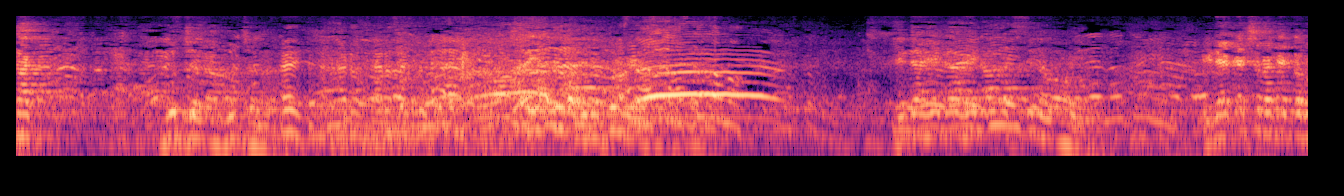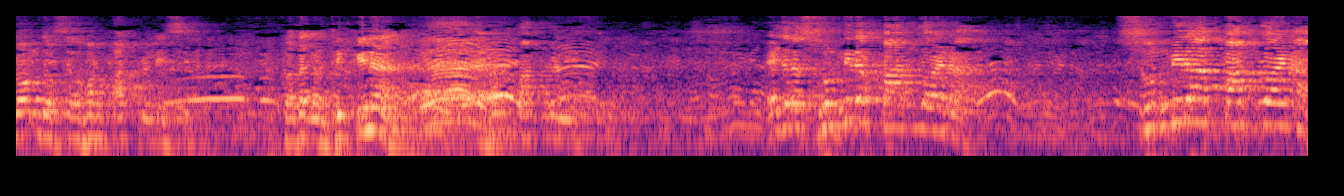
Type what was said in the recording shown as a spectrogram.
থাক বুঝছে না বুঝছে না। এটা এটা এটা এটা এক সময় একটা রং ধরছে ওখান পাট পেলেছে কথা কেন ঠিক কিনা? এখন পাট পেলেছে এই জন্য সুন্নিরা পাট লয় না। সুন্নিরা পাট লয় না।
